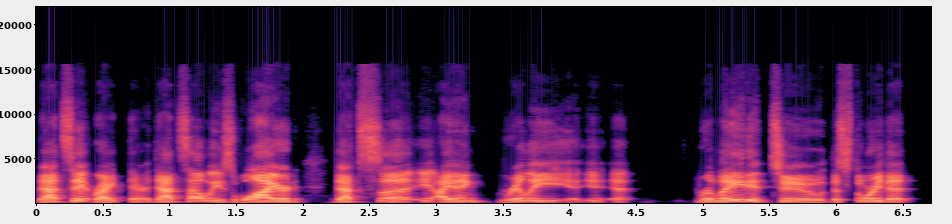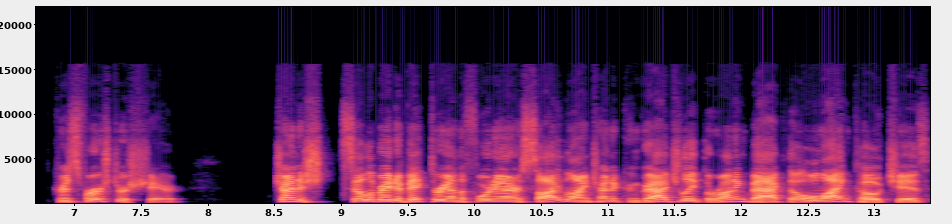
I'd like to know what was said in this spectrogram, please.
that's it right there. That's how he's wired. That's uh, I think really uh, related to the story that Chris Foerster shared. Trying to sh- celebrate a victory on the 49ers sideline, trying to congratulate the running back, the O line coaches,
